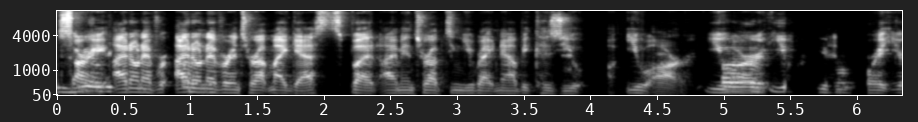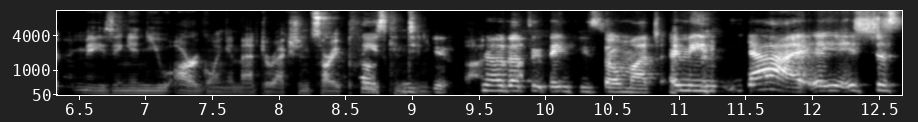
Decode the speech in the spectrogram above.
Sorry, really- I don't ever I don't ever interrupt my guests, but I'm interrupting you right now because you you are you oh, are you are you're amazing and you are going in that direction. Sorry, oh, please oh, continue. No, that's thank you so much. I mean, yeah, it, it's just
